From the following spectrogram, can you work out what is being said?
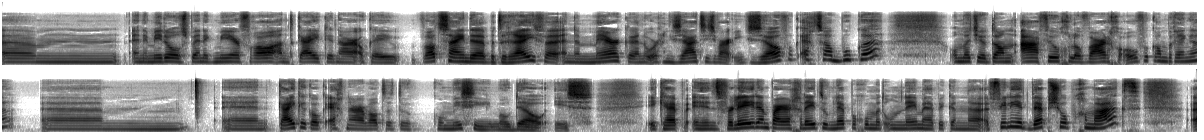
Um, en inmiddels ben ik meer vooral aan het kijken naar, oké, wat zijn de bedrijven en de merken en de organisaties waar ik zelf ook echt zou boeken? Omdat je dan A, veel geloofwaardiger over kan brengen. Um, en kijk ik ook echt naar wat het commissiemodel is. Ik heb in het verleden, een paar jaar geleden, toen ik net begon met ondernemen, heb ik een uh, affiliate webshop gemaakt. Uh,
